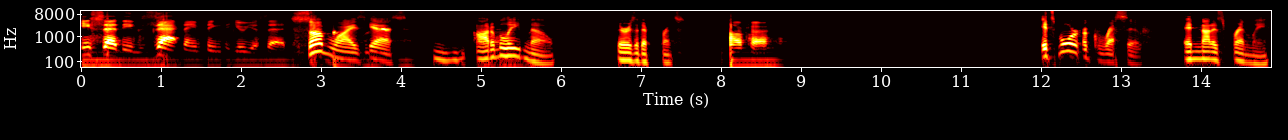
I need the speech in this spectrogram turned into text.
He said the exact same thing that Yuya said. Subwise, yes. Audibly, no. There is a difference. Okay. It's more aggressive and not as friendly.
